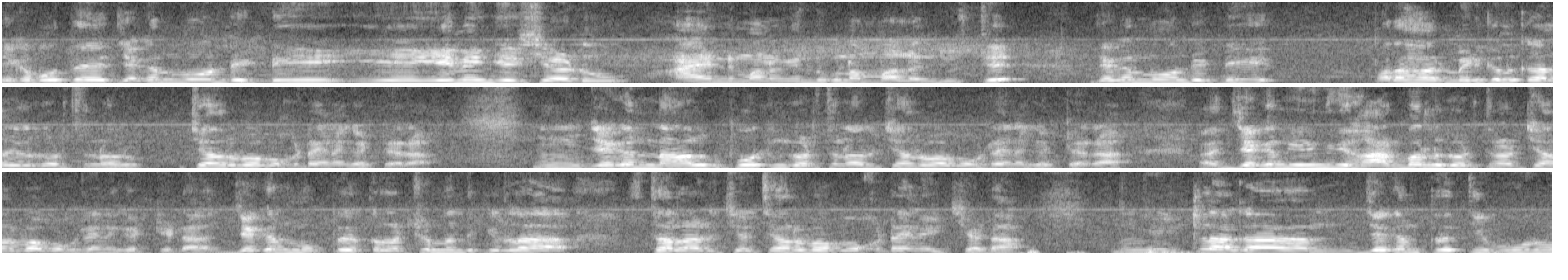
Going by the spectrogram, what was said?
ఇకపోతే జగన్మోహన్ రెడ్డి ఏ- ఏమేం చేశాడు? ఆయన్ని మనం ఎందుకు నమ్మాలని చూస్తే జగన్మోహన్ రెడ్డి పదహారు మెడికల్ కాలేజీలు కడుతున్నారు. చంద్రబాబు ఒకటైనా కట్టారా? జగన్ నాలుగు పోర్టులు కడుతున్నారు. చంద్రబాబు ఒకటైనా కట్టారా? జగన్ ఎనిమిది హార్బర్లు కడుతున్నాడు చంద్రబాబు ఒకటైనా కట్టాడా? జగన్ ముప్పై ఒక్క లక్షల మందికి ఇలా స్థలాలు ఇచ్చాడు చంద్రబాబు ఒకటైనా ఇచ్చాడా? ఇట్లాగా జగన్ ప్రతి ఊరు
